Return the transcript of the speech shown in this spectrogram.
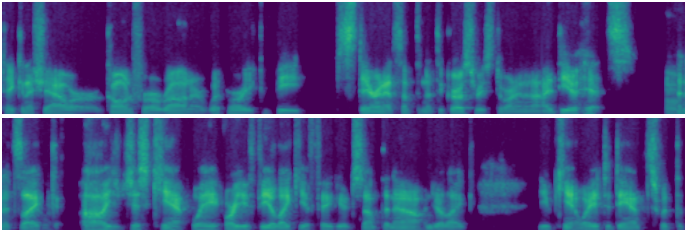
taking a shower or going for a run or what or you could be staring at something at the grocery store and an idea hits mm-hmm. and it's like mm-hmm. oh you just can't wait or you feel like you figured something out and you're like you can't wait to dance with the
